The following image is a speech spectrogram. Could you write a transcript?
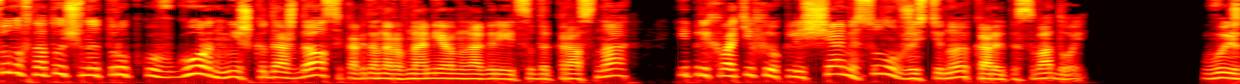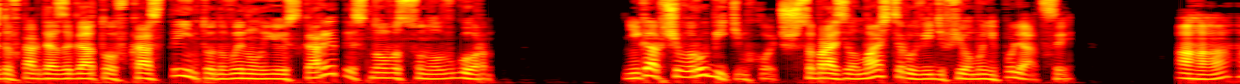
Сунув наточенную трубку в горн, Мишка дождался, когда она равномерно нагреется до красна, и, прихватив ее клещами, сунул в жестяное корыто с водой. Выждав, когда заготовка остынет, он вынул ее из корыта и снова сунул в горн. «Никак чего рубить им хочешь», — сообразил мастер, увидев его манипуляции. «Ага,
